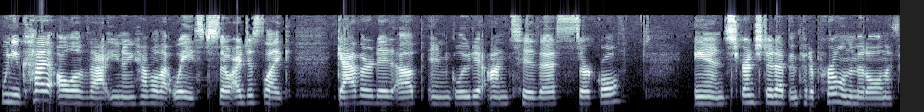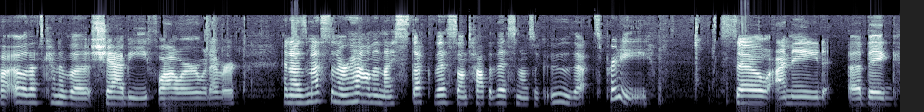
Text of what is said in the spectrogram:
when you cut all of that you know you have all that waste so I just like gathered it up and glued it onto this circle and scrunched it up and put a pearl in the middle and I thought oh that's kind of a shabby flower or whatever. And I was messing around and I stuck this on top of this and I was like ooh that's pretty. So I made a big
